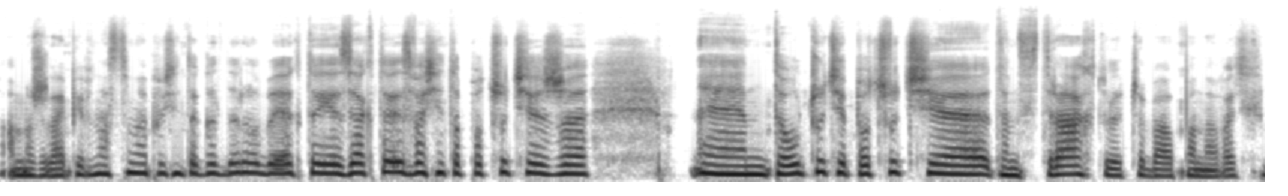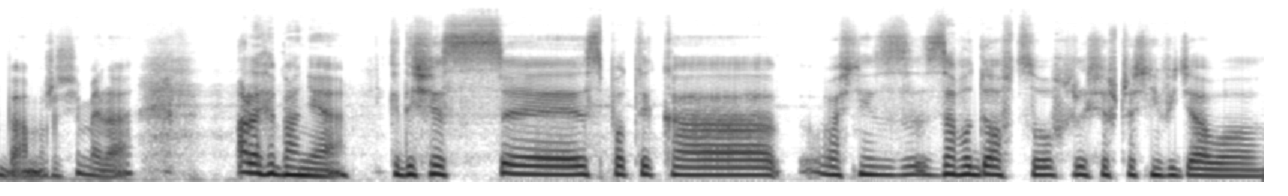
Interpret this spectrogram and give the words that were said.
A może najpierw na scenę, a później do garderoby. Jak to jest? Jak to jest właśnie to poczucie, że to uczucie, poczucie, ten strach, który trzeba opanować chyba, może się mylę, ale chyba nie. Kiedy się spotyka właśnie z zawodowców, których się wcześniej widziało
